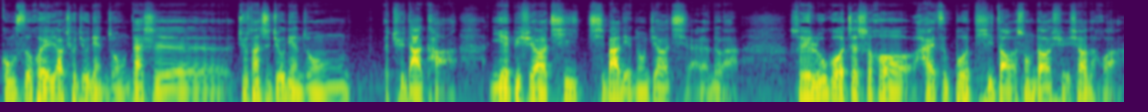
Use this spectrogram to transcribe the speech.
公司会要求九点钟，但是就算是九点钟去打卡，你也必须要七七八点钟就要起来了，对吧？所以如果这时候孩子不提早送到学校的话，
